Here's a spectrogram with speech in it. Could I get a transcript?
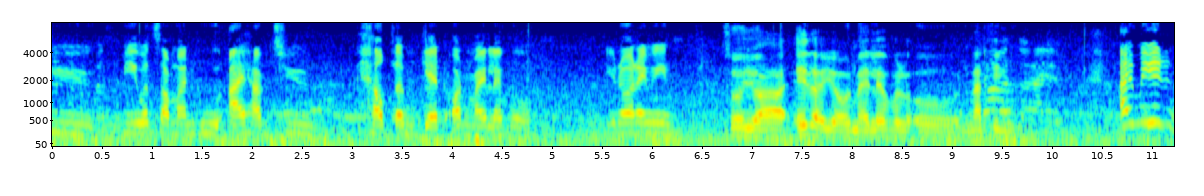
to be with someone who I have to help them get on my level. You know what I mean? So you are either you're on my level or nothing. I mean,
